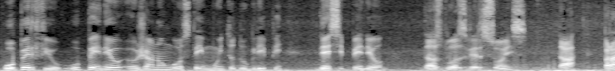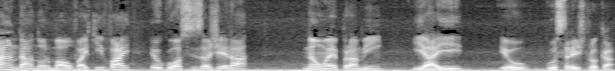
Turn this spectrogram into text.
O perfil, o pneu, eu já não gostei muito do grip desse pneu das duas versões, tá? Para andar normal vai que vai, eu gosto de exagerar, não é para mim, e aí eu gostaria de trocar.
